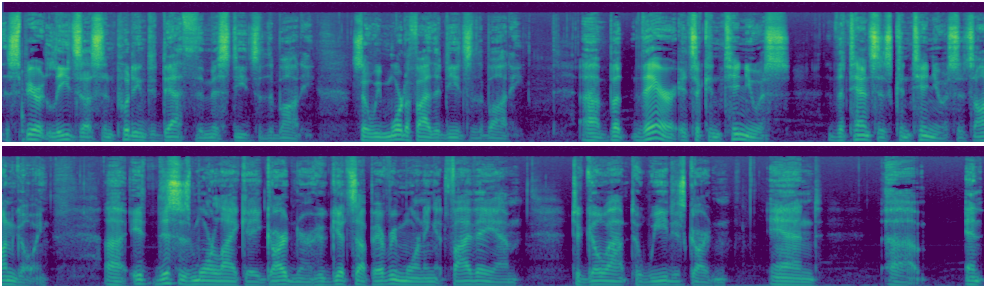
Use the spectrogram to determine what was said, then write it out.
The Spirit leads us in putting to death the misdeeds of the body. So we mortify the deeds of the body. Uh, but there, it's a continuous, the tense is continuous, it's ongoing. Uh, it, this is more like a gardener who gets up every morning at 5 a.m. to go out to weed his garden. And, uh, and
